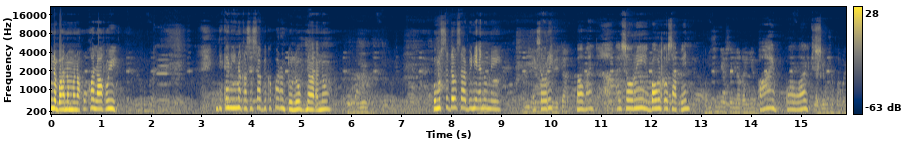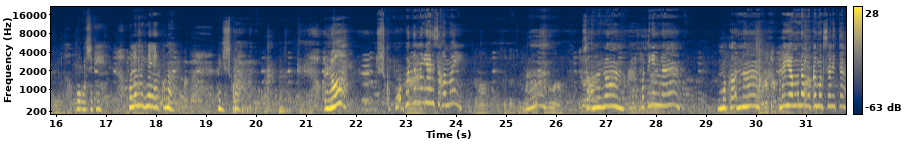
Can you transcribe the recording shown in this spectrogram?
Kinabahan naman ako. Kala ko eh. Hindi kanina kasi sabi ko parang tulog na ano. Kumusta daw sabi ni ano ni? Ay, sorry. Bawal. Ay, sorry. Bawal ka usapin? Pag-isinyasan na kayo. Ay, bawal. Diyos kayo. Oo, sige. Malamig na aircon na. Ay, Diyos ko. Hala! Diyos ko po, ba't ang nangyari sa kamay? Oo. Siguro. Sa ano yan? Patingin nga. Umagaan na. Laya mo na, huwag ka magsalita.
